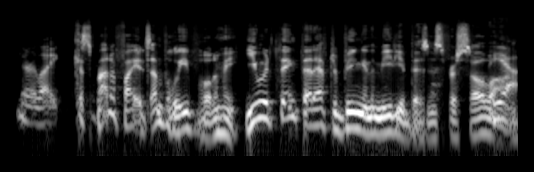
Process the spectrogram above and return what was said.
they're like, Spotify, it's unbelievable to me. You would think that after being in the media business for so long, yeah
